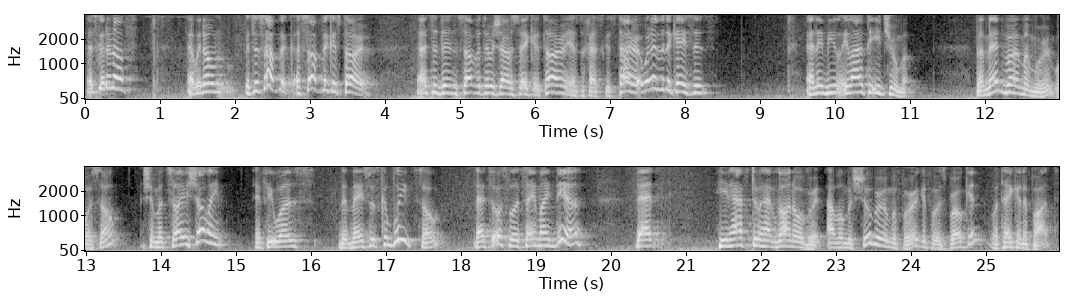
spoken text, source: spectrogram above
that's good enough. And we don't, it's a suffix. A suffix is tar. That's a din. Savik Tumish is tar. He has a cheskes tar. Whatever the case is and he'd be allowed to eat truma. But medvar mamurim also shematzai shalim if he was the mace was complete. So that's also the same idea that he'd have to have gone over it. Aval meshuber umafurik if it was broken or taken apart.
